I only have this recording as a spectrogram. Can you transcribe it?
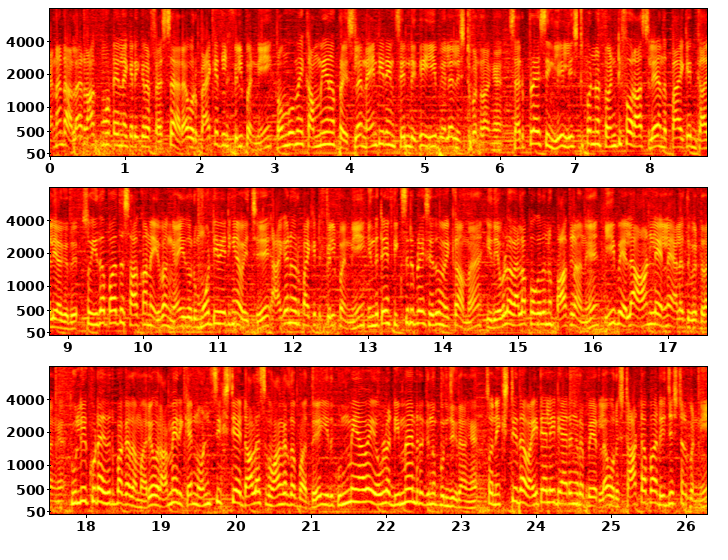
கனடால ராக் மவுண்டன்ல கிடைக்கிற ஃப்ரெஷ் ஏரை ஒரு பேக்கெட்ல ஃபில் பண்ணி ரொம்பவுமே கம்மியான பிரைஸ்ல நைன்டி நைன் ஃப்ரெண்டுக்கு ஈபேல லிஸ்ட் பண்றாங்க. சர்ப்ரைசிங்லி லிஸ்ட் பண்ண டுவெண்ட்டி ஃபோர் ஹவர்ஸ்லேயே அந்த பேக்கெட் காலி ஆகுது ஸோ இதை பார்த்து சாக்கான இவங்க இது ஒரு மோட்டிவேட்டிங்கா வச்சு அகைன் ஒரு பேக்கெட் ஃபில் பண்ணி இந்த டைம் ஃபிக்ஸ்டு பிரைஸ் எதுவும் வைக்காம இது எவ்வளவு வேலை போகுதுன்னு பார்க்கலான்னு ஈபேல ஆன்லைன்ல ஏலத்துக்கு விட்டுறாங்க துளி கூட எதிர்பார்க்காத மாதிரி ஒரு அமெரிக்கன் ஒன் சிக்ஸ்டி எயிட் டாலர்ஸ்க்கு வாங்குறத பார்த்து இதுக்கு உண்மையாவே எவ்வளவு டிமாண்ட் இருக்குன்னு புரிஞ்சுக்கிறாங்க. ஸோ நெக்ஸ்ட் இதை வைட்டாலிட்டி ஏருங்கிற பேர்ல ஒரு ஸ்டார்ட் அப்பா ரிஜிஸ்டர் பண்ணி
